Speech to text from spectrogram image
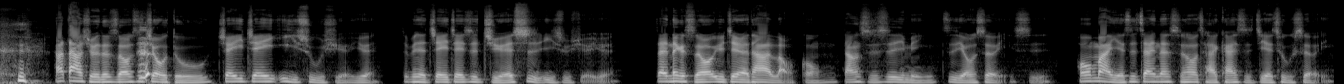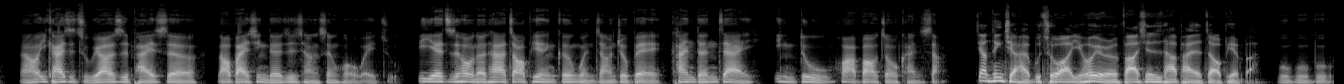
他大学的时候是就读 JJ 艺术学院，这边的 JJ 是爵士艺术学院，在那个时候遇见了她的老公，当时是一名自由摄影师。后麦也是在那时候才开始接触摄影，然后一开始主要是拍摄老百姓的日常生活为主。毕业之后呢，他的照片跟文章就被刊登在印度画报周刊上。这样听起来还不错啊，也会有人发现是他拍的照片吧？不不不，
